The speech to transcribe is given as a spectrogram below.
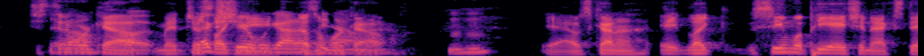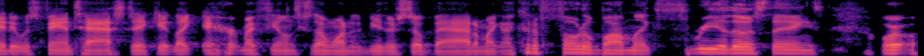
just didn't know, work out. but. Just next like year me, we gotta doesn't work out. Mhm. Yeah, it was kind of it like seeing what PHNX did. It was fantastic. It like it hurt my feelings because I wanted to be there so bad. I'm like, I could have photobombed like three of those things, or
